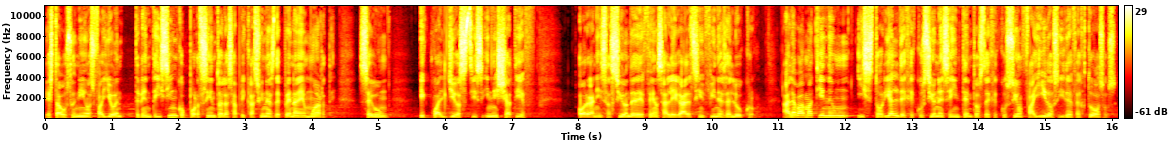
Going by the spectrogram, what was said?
Estados Unidos falló en 35% de las aplicaciones de pena de muerte, según Equal Justice Initiative, organización de defensa legal sin fines de lucro. Alabama tiene un historial de ejecuciones e intentos de ejecución fallidos y defectuosos,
